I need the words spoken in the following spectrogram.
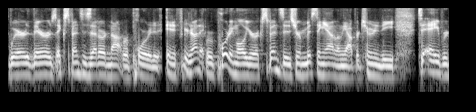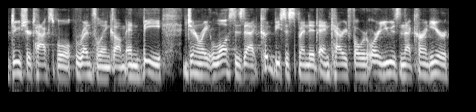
where there's expenses that are not reported. And if you're not reporting all your expenses, you're missing out on the opportunity to A, reduce your taxable rental income, and B, generate losses that could be suspended and carried forward or used in that current year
